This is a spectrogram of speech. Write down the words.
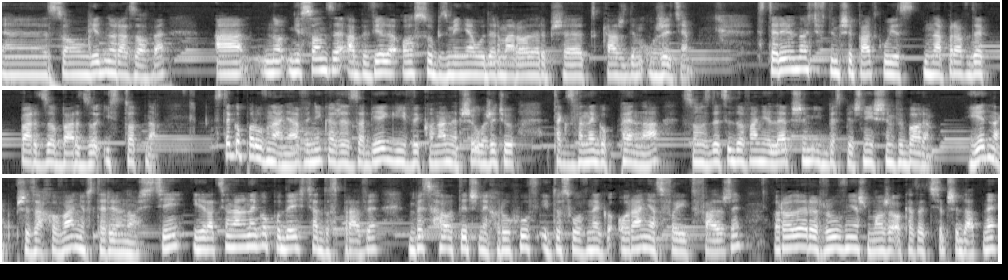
e, są jednorazowe, a no, nie sądzę, aby wiele osób zmieniało dermaroller przed każdym użyciem. Sterylność w tym przypadku jest naprawdę bardzo, bardzo istotna. Z tego porównania wynika, że zabiegi wykonane przy użyciu tak zwanego pena są zdecydowanie lepszym i bezpieczniejszym wyborem. Jednak przy zachowaniu sterylności i racjonalnego podejścia do sprawy, bez chaotycznych ruchów i dosłownego orania swojej twarzy, roller również może okazać się przydatny,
